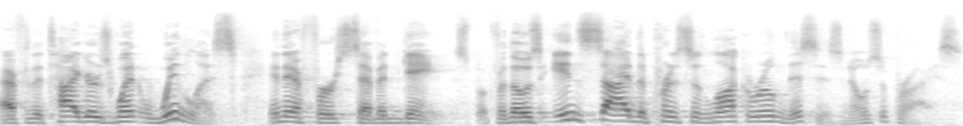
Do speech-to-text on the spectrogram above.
after the Tigers went winless in their first seven games. But for those inside the Princeton locker room, this is no surprise.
